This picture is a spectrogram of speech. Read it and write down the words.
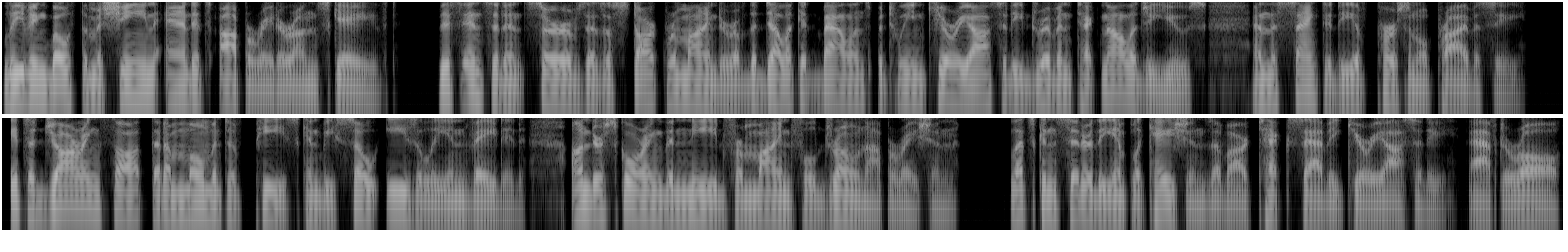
leaving both the machine and its operator unscathed. This incident serves as a stark reminder of the delicate balance between curiosity-driven technology use and the sanctity of personal privacy. It's a jarring thought that a moment of peace can be so easily invaded, underscoring the need for mindful drone operation. Let's consider the implications of our tech-savvy curiosity. After all,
